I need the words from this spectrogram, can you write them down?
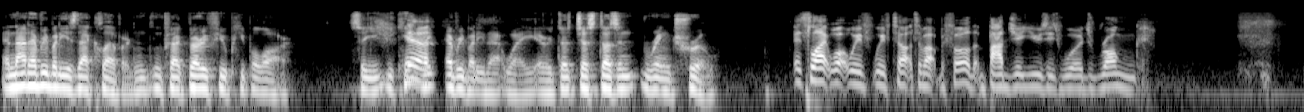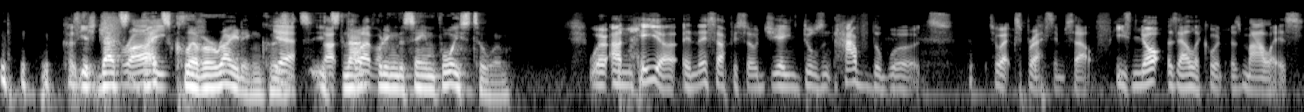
And not everybody is that clever. In fact, very few people are. So you, you can't Yeah. make everybody that way, or it just doesn't ring true. It's like what we've we've talked about before that Badger uses words wrong. Because he's that's tried. that's clever writing because Yeah, it's, it's not clever. putting the same voice to him. Where and here in this episode, Jayne doesn't have the words to express himself. He's not as eloquent as Mal is.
